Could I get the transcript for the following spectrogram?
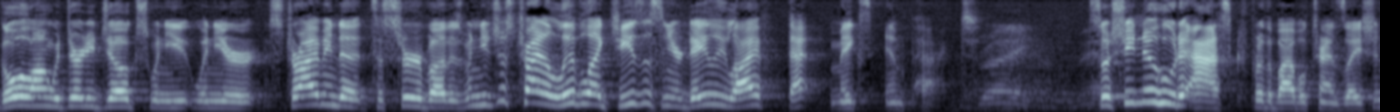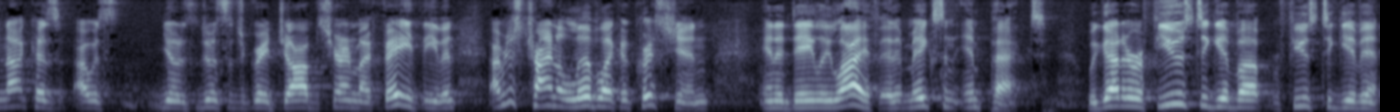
go along with dirty jokes, when you when you're striving to, to serve others, when you just try to live like Jesus in your daily life, that makes impact. Right. So she knew who to ask for the Bible translation, not because I was you know doing such a great job sharing my faith. Even I'm just trying to live like a Christian in a daily life, and it makes an impact. We got to refuse to give up, refuse to give in.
